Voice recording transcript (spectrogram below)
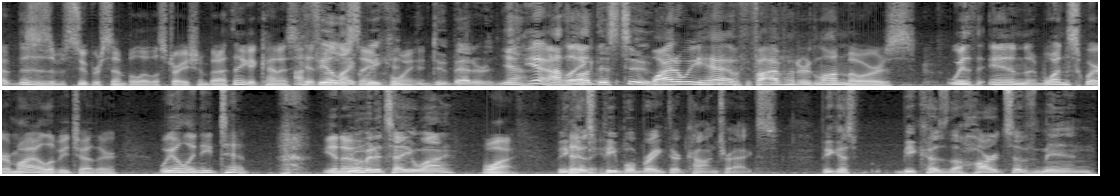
Uh, this is a super simple illustration, but I think it kind of I hits feel like we point. could do better. Yeah, yeah, I like, thought this too. Why do we have 500 lawnmowers within one square mile of each other? We only need 10. you know You want me to tell you why? why? Because people break their contracts. Because because the hearts of men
